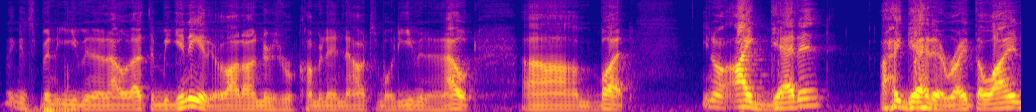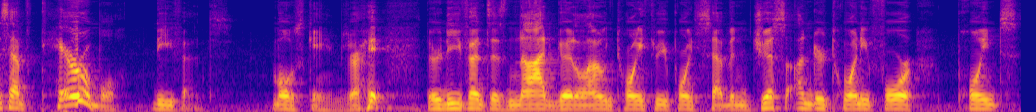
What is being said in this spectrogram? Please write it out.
I think it's been even and out. At the beginning of the year, a lot of unders were coming in. Now it's about even and out. Um, but, you know, I get it. I get it, right? The Lions have terrible defense most games, right? Their defense is not good, allowing 23.7, just under 24 points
